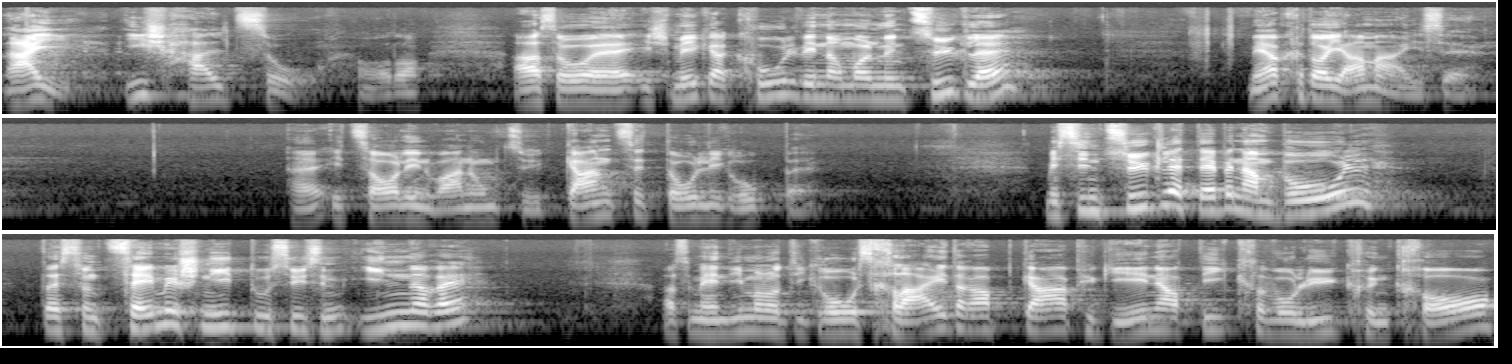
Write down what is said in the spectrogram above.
Nein, ist halt so, oder? Also äh, ist mega cool, wenn ihr mal zügeln müsst. Merkt euch Ameisen. Äh, in Zahl in One Umzug. Ganz tolle Gruppe. Wir sind zügelt eben am Bohl. Das ist so ein Zusammenschnitt aus unserem Inneren. Also wir haben immer noch die grosse Kleiderabgabe, Hygieneartikel, wo Leute kommen können.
